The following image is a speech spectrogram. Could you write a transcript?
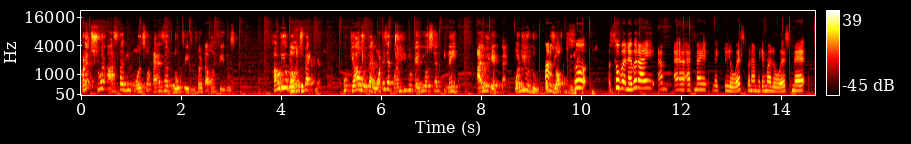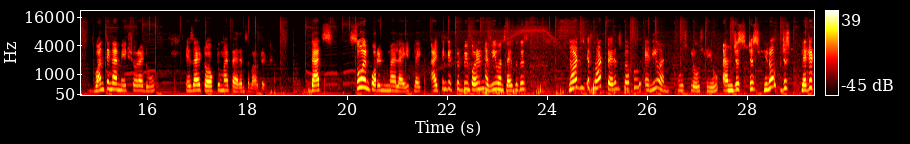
But I'm sure Asta Gill also has her low phases, her down phases. How do you bounce back? वो क्या होता है? What is that one thing you tell yourself कि नहीं, I will get back. What do you do? What is your formula? so so whenever i am uh, at my like lowest when i'm hitting my lowest my one thing i make sure i do is i talk to my parents about it that's so important in my life like i think it should be important in everyone's life because not if not parents talk to anyone who's close to you and just just you know just let it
